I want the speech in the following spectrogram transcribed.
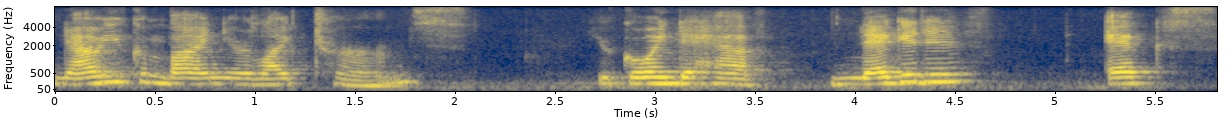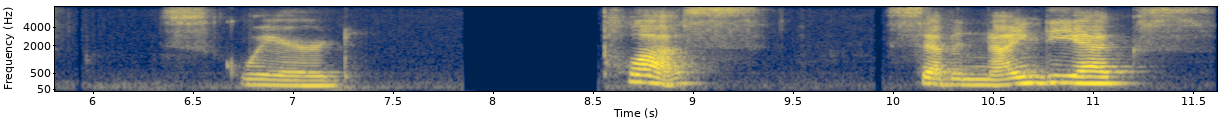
Now you combine your like terms. You're going to have negative x squared plus 790x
